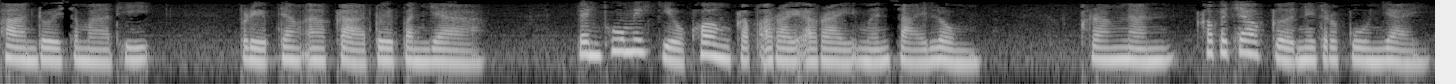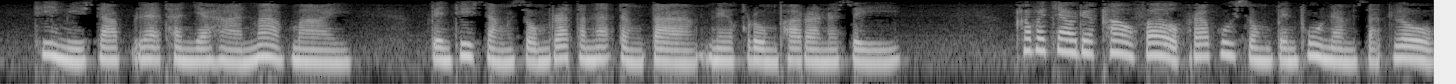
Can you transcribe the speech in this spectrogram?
พานโดยสมาธิ เปรียบดังอากาศโดยปัญญา เป็นผู้ไม่เกี่ยวข้องกับอะไรอะไรเหมือนสายลม ครั้งนั้นข้าพเจ้าเกิดในตระกูลใหญ่ที่มีทรัพย์และธัญญาหารมากมาย เป็นที่สั่งสมรัตนะต่างๆ ในกรุงพาราณสีข้าพเจ้าได้เข้าเฝ้าพระผู้ทรงเป็นผู้นำสัตว์โลก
